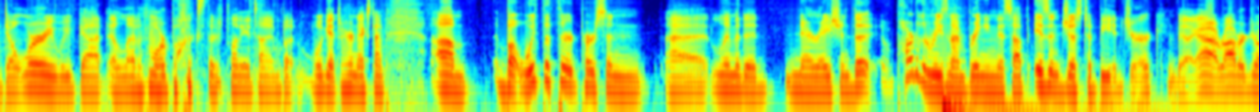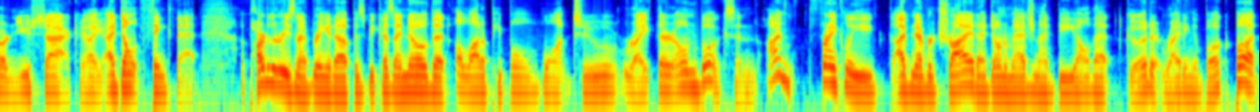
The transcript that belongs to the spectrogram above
don't worry, we've got eleven more books. There's plenty of time, but we'll get to her next time. Um, but with the third person uh, limited narration, the part of the reason I'm bringing this up isn't just to be a jerk and be like, ah, Robert Jordan, you suck. Like, I don't think that. A part of the reason I bring it up is because I know that a lot of people want to write their own books, and I'm frankly, I've never tried. I don't imagine I'd be all that good at writing a book, but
